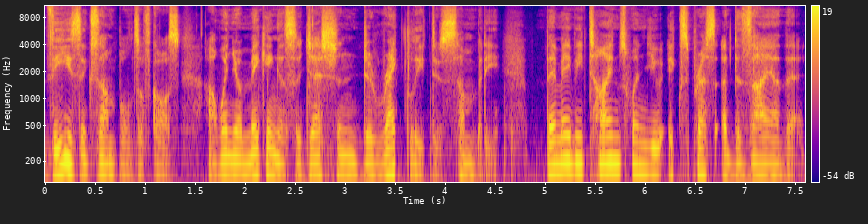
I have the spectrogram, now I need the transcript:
These examples, of course, are when you're making a suggestion directly to somebody. There may be times when you express a desire that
